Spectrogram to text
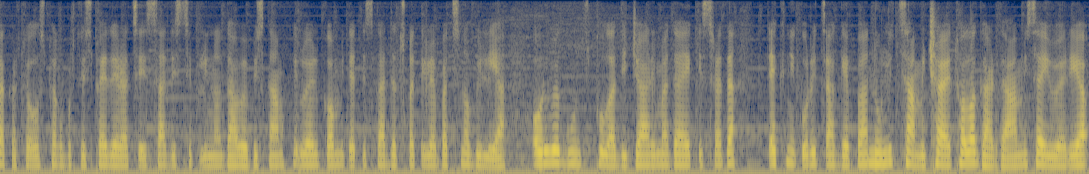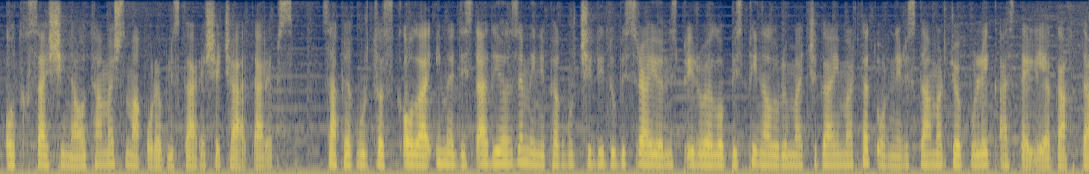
საქართველოს ფეხბურთის ფედერაციის სადისციპლინო დავების გამხილველი კომიტეტის გადაწყვეტილება ცნობილია. ორივე გუნდს ფულადი ჯარიმა დაეკისრა და ტექნიკური წაგება 0-3 ჩაეთვალა გარდა ამისა ივერია 4 საშინაო თამაშს მაყურებლის გარეშე ჩაატარებს. საფეხბურთო სკოლა იმედი სტადიონზე მინიფეხბურთში დიდუბის რაიონის პირველობის ფინალური მატჩი გამართა ტურნირის გამარჯვებული კასტელია გახდა.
